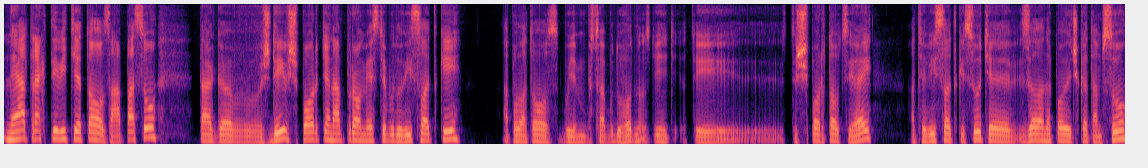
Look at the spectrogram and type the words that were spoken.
neatraktivite toho zápasu, tak eh, vždy v športe na prvom mieste budú výsledky a podľa toho sa budú hodnotiť tí, tí športovci, hej? A tie výsledky sú, tie zelené polička tam sú,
